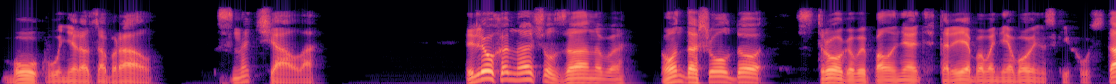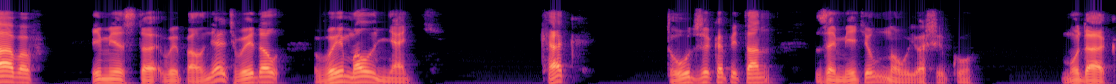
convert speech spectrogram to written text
Букву не разобрал. Сначала. И Леха начал заново. Он дошел до строго выполнять требования воинских уставов и вместо выполнять выдал вымолнять. Как? Тут же капитан заметил новую ошибку. «Мудак!»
